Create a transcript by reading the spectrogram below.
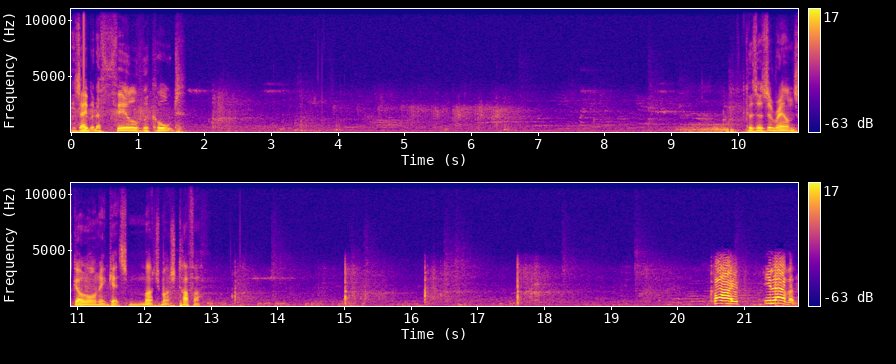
he's able to feel the court. Because as the rounds go on, it gets much, much tougher. Five, eleven.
